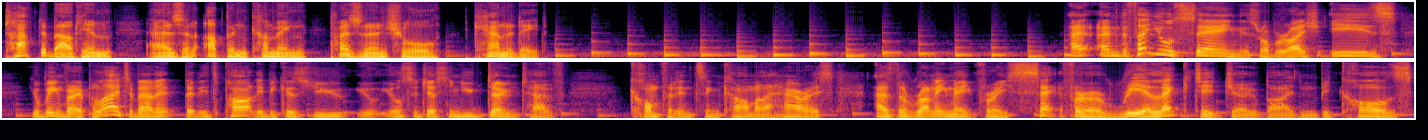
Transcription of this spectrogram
talked about him as an up and coming presidential candidate. And the fact you're saying this, Robert Reich, is you're being very polite about it, but it's partly because you you're suggesting you don't have confidence in Kamala Harris as the running mate for a set for a re-elected Joe Biden because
